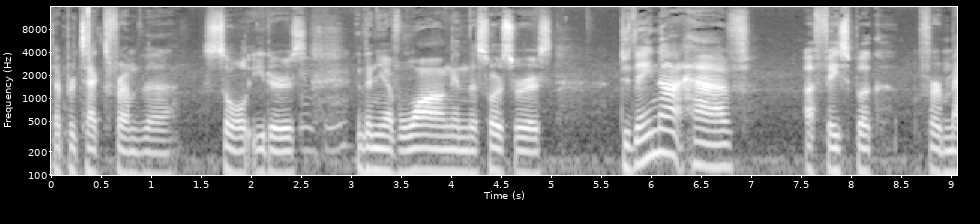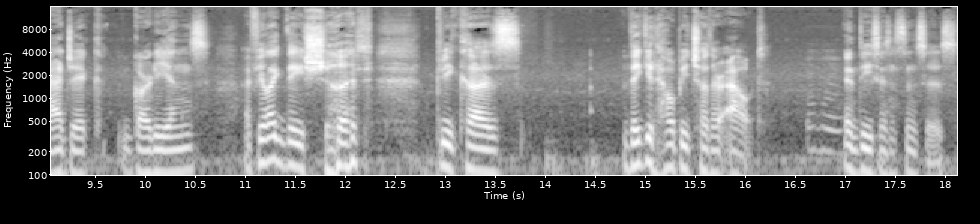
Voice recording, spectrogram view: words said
that protect from the soul eaters. hmm And then you have Wong and the sorcerers. Do they not have a Facebook for magic guardians? I feel like they should because they could help each other out hmm in these instances.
